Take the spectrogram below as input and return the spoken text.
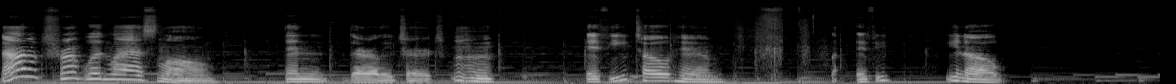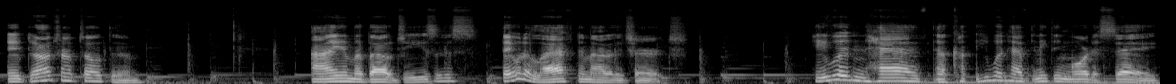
Donald Trump wouldn't last long in the early church. Mm-mm. If you told him, if you, you know, if Donald Trump told them, I am about Jesus, they would have laughed him out of the church. He wouldn't have a, he wouldn't have anything more to say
